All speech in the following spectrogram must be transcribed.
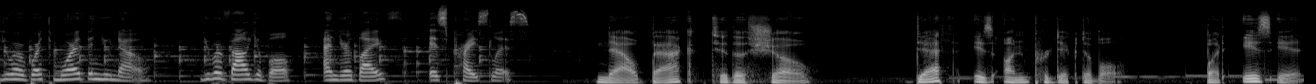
You are worth more than you know. You are valuable, and your life is priceless. Now back to the show. Death is unpredictable, but is it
